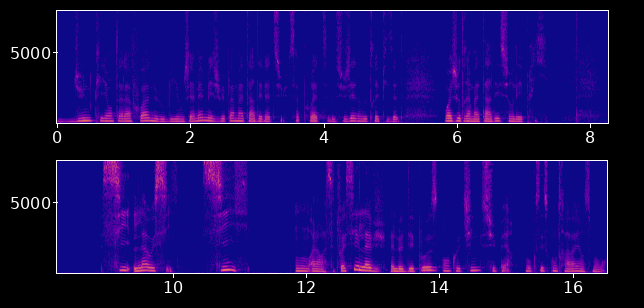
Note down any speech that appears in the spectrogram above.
d'une cliente à la fois, ne l'oublions jamais, mais je ne vais pas m'attarder là-dessus. Ça pourrait être le sujet dans l'autre épisode. Moi, je voudrais m'attarder sur les prix. Si, là aussi, si on... Alors, cette fois-ci, elle l'a vu, elle le dépose en coaching, super. Donc, c'est ce qu'on travaille en ce moment.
